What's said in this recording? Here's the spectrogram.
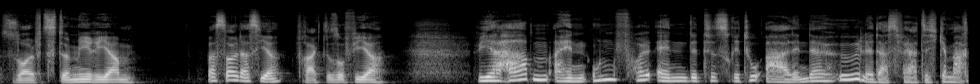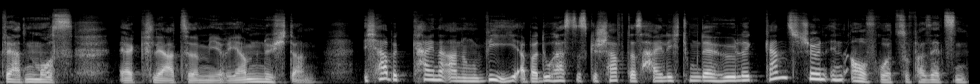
seufzte Miriam. Was soll das hier? fragte Sophia. Wir haben ein unvollendetes Ritual in der Höhle, das fertig gemacht werden muss, erklärte Miriam nüchtern. Ich habe keine Ahnung wie, aber du hast es geschafft, das Heiligtum der Höhle ganz schön in Aufruhr zu versetzen.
